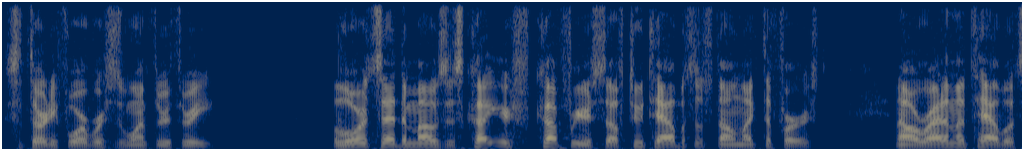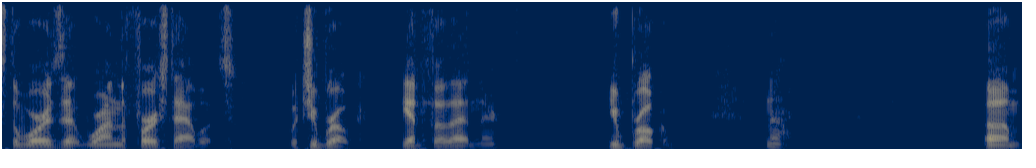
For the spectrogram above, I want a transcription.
It's 34 verses 1 through 3. The Lord said to Moses, cut, your, cut for yourself two tablets of stone like the first, and I will write on the tablets the words that were on the first tablets, which you broke. You had to throw that in there. You broke them. No. Um,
